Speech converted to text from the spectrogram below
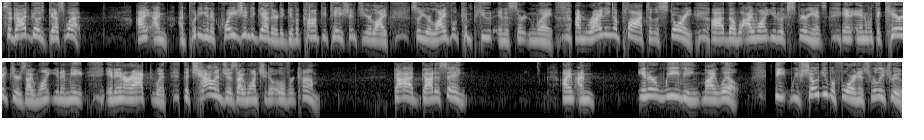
So God goes, guess what? I, am I'm, I'm putting an equation together to give a computation to your life so your life will compute in a certain way. I'm writing a plot to the story uh, that I want you to experience and, and with the characters I want you to meet and interact with, the challenges I want you to overcome. God, God is saying, I'm, I'm interweaving my will. See, we've showed you before, and it's really true.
